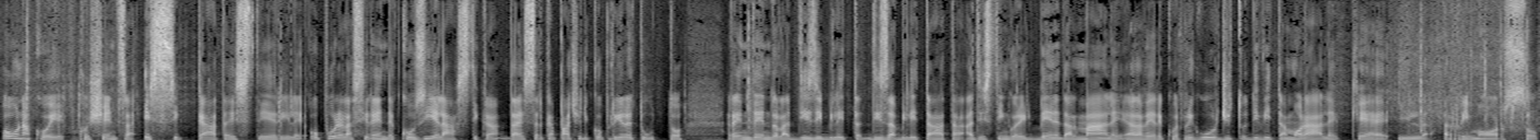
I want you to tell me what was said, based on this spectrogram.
o una co- coscienza essiccata e sterile, oppure la si rende così elastica da essere capace di coprire tutto, rendendola disabilita- disabilitata a distinguere il bene dal male e ad avere quel rigurgito di vita morale che è il rimorso.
